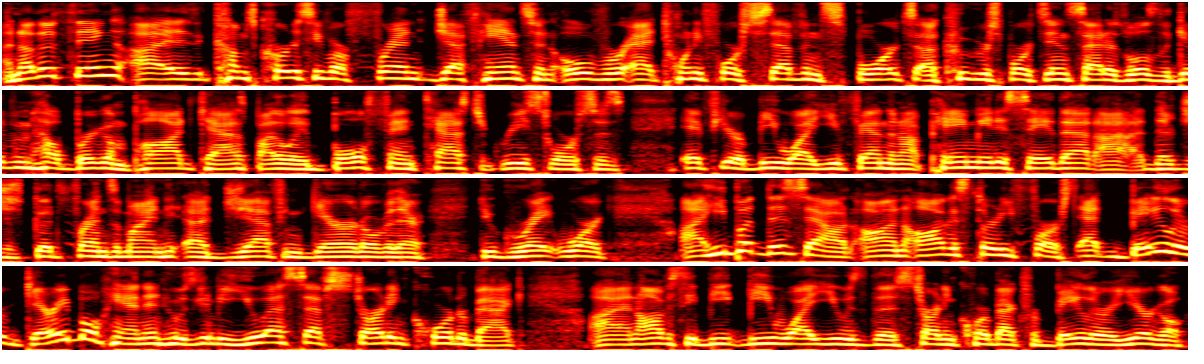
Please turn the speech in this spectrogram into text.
Another thing uh, comes courtesy of our friend Jeff Hansen over at 24 7 Sports, uh, Cougar Sports Insider, as well as the Give 'em Hell Brigham podcast. By the way, both fantastic resources if you're a BYU fan. They're not paying me to say that, uh, they're just good friends of mine, uh, Jeff and Garrett over there, do great work. Uh, he put this out on August 31st. At Baylor, Gerry Bohanon, who's going to be USF starting quarterback, uh, and obviously beat BYU as the starting quarterback for Baylor a year ago,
